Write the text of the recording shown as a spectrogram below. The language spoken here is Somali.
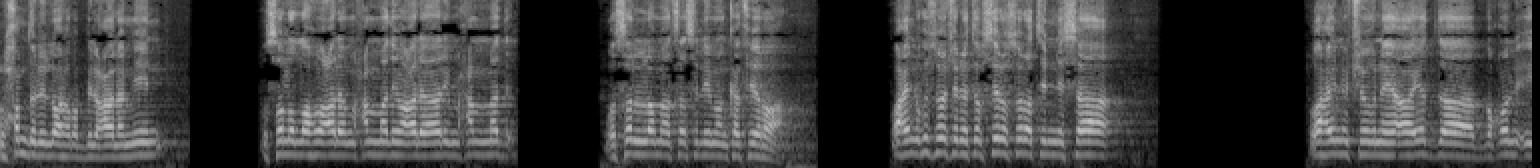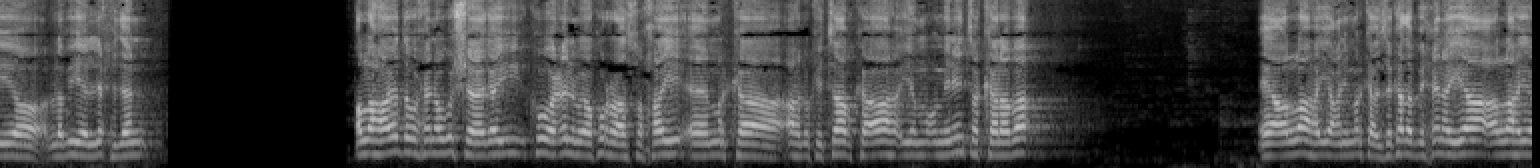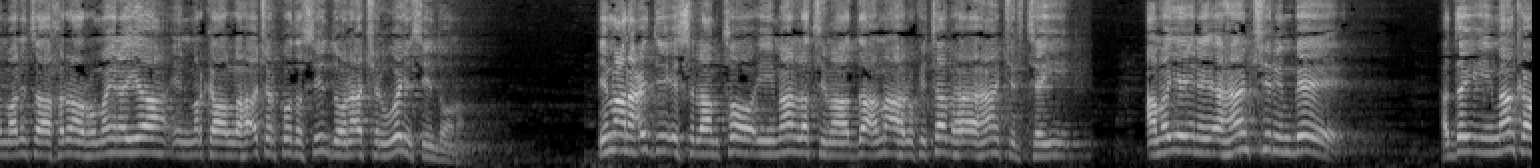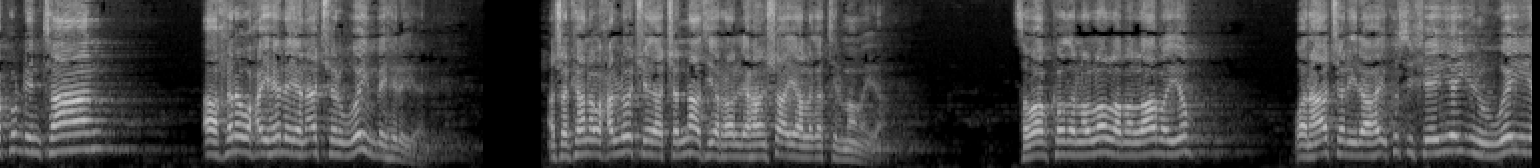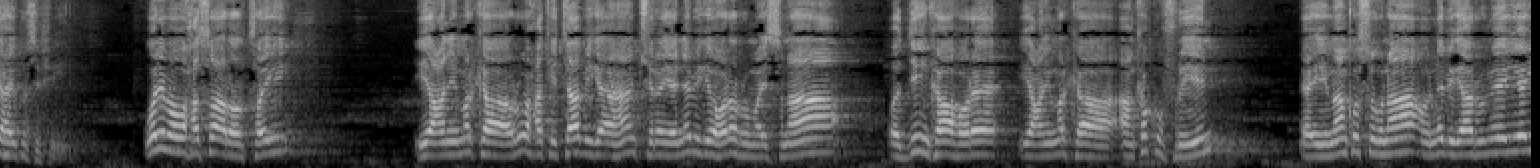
alxamdu lilaahi rabbi alcaalamiin w sala allahu calaa muxamadi wcala aali muxamed wa sallama tasliiman kasiira waxaynu ku soo jirnay tafsiiru suurati annisaa waxaynu joognay aayadda boqol iyo labiyo lixdan. Allah aayadda wuxuu inoogu sheegay kuwa cilmiga ku raasukhay ee markaa ahlu kitaabka ah iyo mu'miniinta kaleba ee allah yacni markaa sakada bixinaya allah iyo maalinta aakhirana rumaynaya in markaa allah ajarkooda siin doono ajar weyn siin doono. Bimacnaa ciddii islaamto iimaan la timaada ama ahlu kitaab ha ahaan jirtay ama yaynay ahaan jirinbe hadday iimaanka ku dhintaan aakhire waxay helayaan ajar weyn bay helayaan. Ajarkaana waxaa loo jeedaa jannaad iyo raalli ahaansho ayaa laga tilmaamaya sawaabkoodana loo labanlaabayo waana ajar ilaahay ku sifeeyey inuu weyn yahay ku sifeeyey. Weliba waxaa soo aroortay yacni markaa ruuxa kitaabiga ahaan jiray ee nebigii hore rumaysnaa oo diinkaa hore yacni markaa aan ka kufriyin ee iimaan ku sugnaa oo nebigaa rumeeyey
